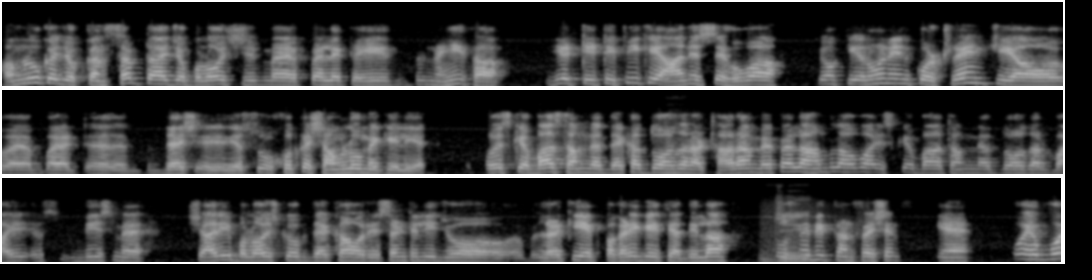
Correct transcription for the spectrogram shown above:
हम लोग का जो कंसेप्ट है जो बलोच में पहले कहीं नहीं था ये टीटीपी के आने से हुआ क्योंकि उन्होंने इनको ट्रेन किया और खुद के हमलों में के लिए। तो इसके बाद हमने देखा 2018 में पहला हमला हुआ इसके बाद हमने 2022 में शारी बलोच को भी देखा और रिसेंटली जो लड़की एक पकड़ी गई थी अदिला तो उसने भी कन्फेशन किए हैं। वो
